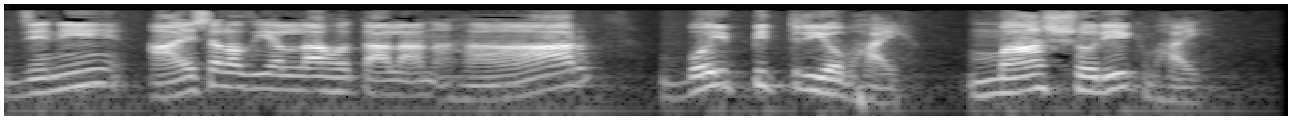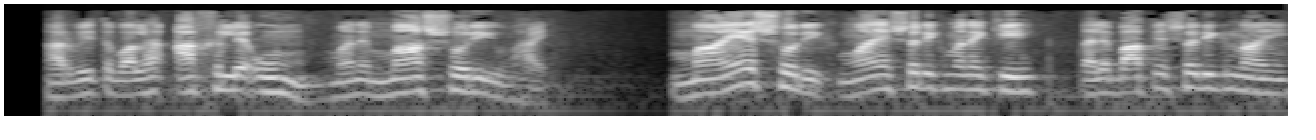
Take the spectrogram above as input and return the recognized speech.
যিনি আয়েশা রাজি আল্লাহ তালানহার বৈপিত্রীয় ভাই, মা শরিক ভাই। আরবিতে বলা হয় আখলে উম মানে মা শরিক ভাই। মায়ের শরিক মায়ের শরিক মানে কি? তাহলে বাপের শরিক নাই।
